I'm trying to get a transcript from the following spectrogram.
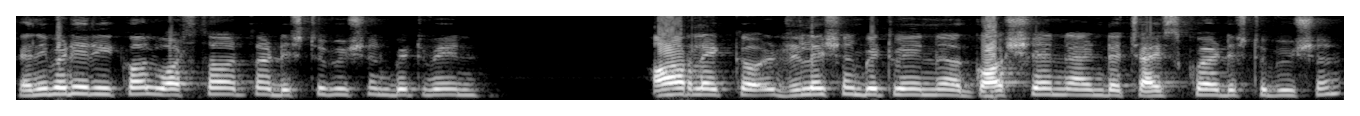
Anybody recall what's the, the distribution between or like a relation between a Gaussian and a chi-square distribution?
